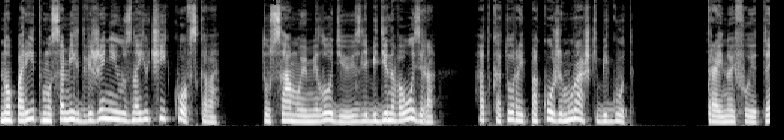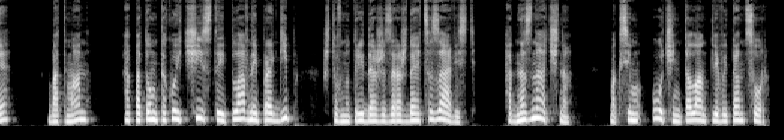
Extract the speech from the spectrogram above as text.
но по ритму самих движений узнаю Чайковского. Ту самую мелодию из «Лебединого озера», от которой по коже мурашки бегут. Тройной фуэте, батман, а потом такой чистый и плавный прогиб, что внутри даже зарождается зависть. Однозначно. Максим очень талантливый танцор.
